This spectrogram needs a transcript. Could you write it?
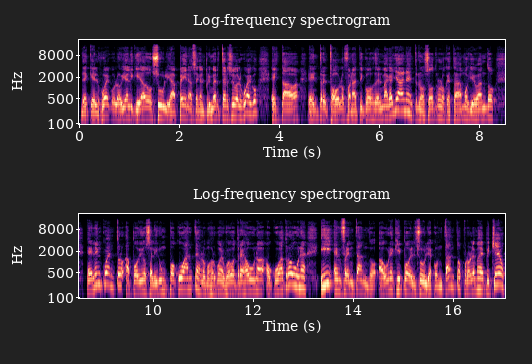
de que el juego lo había liquidado Zulia apenas en el primer tercio del juego estaba entre todos los fanáticos del Magallanes, entre nosotros los que estábamos llevando el encuentro, ha podido salir un poco antes, a lo mejor con el juego 3 a 1 o 4 a 1 y enfrentando a un equipo del Zulia con tantos problemas de picheo,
